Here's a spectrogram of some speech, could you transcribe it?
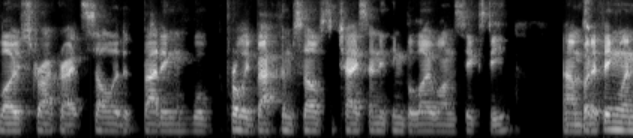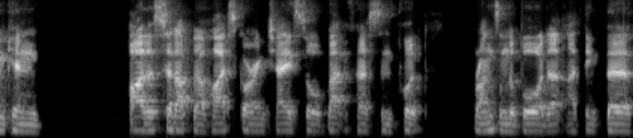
low strike rate, solid batting will probably back themselves to chase anything below 160. Um, but if England can either set up a high scoring chase or bat first and put runs on the board, I think the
